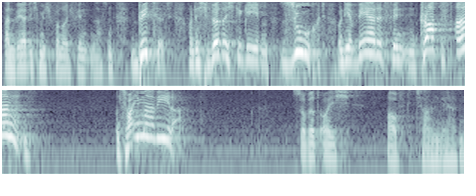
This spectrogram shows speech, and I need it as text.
dann werde ich mich von euch finden lassen. Bittet und ich wird euch gegeben. Sucht und ihr werdet finden. Klopft an. Und zwar immer wieder. So wird euch aufgetan werden.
